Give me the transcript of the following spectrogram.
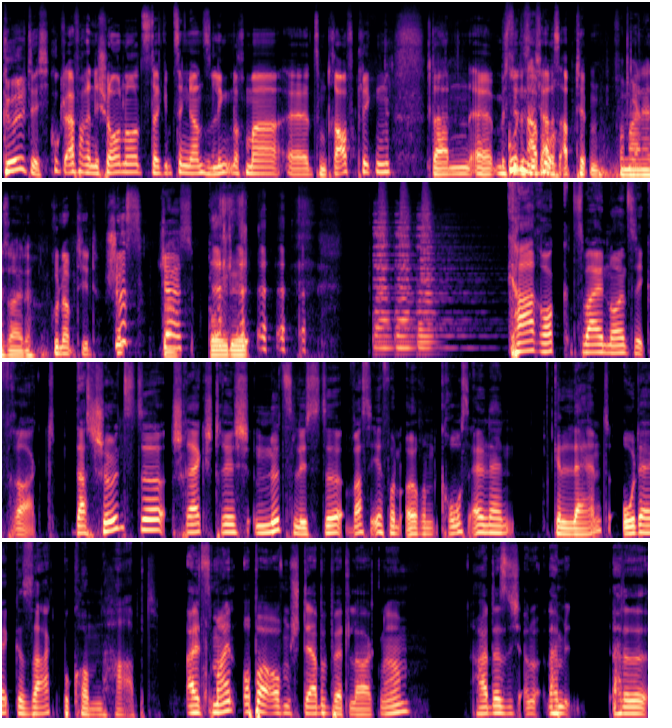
gültig. Guckt einfach in die Shownotes, da gibt's den ganzen Link nochmal äh, zum draufklicken. Dann äh, müsst ihr Guten das nicht Abo. alles abtippen. Von meiner Seite. Guten Appetit. Tschüss. Tschüss. Karok92 fragt, das schönste, Schrägstrich, nützlichste, was ihr von euren Großeltern gelernt oder gesagt bekommen habt? als mein Opa auf dem Sterbebett lag, ne, hat er sich, hat er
